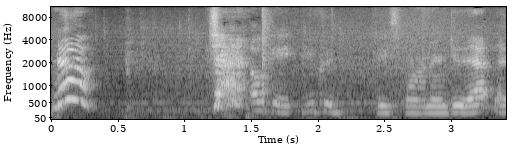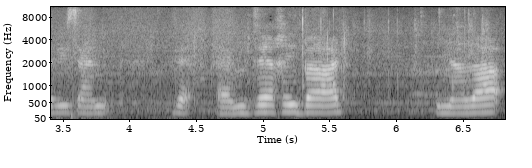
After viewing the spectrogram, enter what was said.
No! Okay, you could respawn and do that. Means I'm, I'm very bad. You know that?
